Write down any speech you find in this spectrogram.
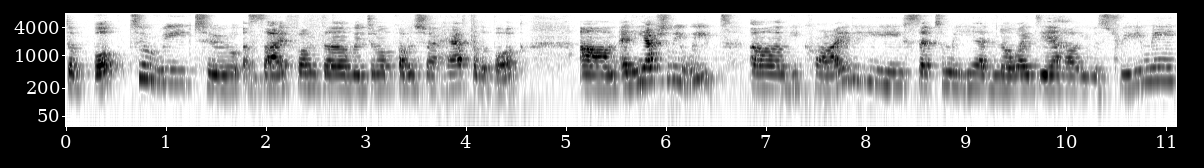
the book to read to, aside from the original publisher I had for the book. Um, and he actually wept. Um, he cried. He said to me he had no idea how he was treating me.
